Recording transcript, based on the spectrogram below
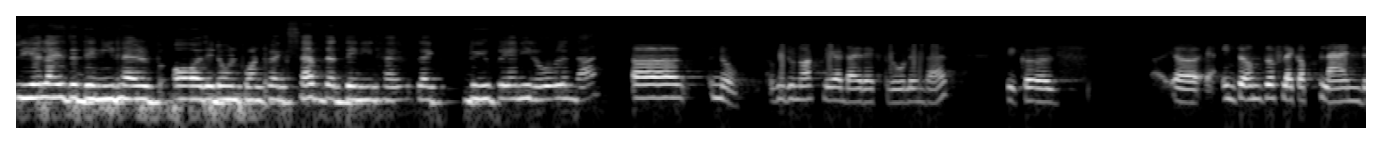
realize that they need help or they don't want to accept that they need help? Like do you play any role in that? Uh, no, we do not play a direct role in that because uh, in terms of like a planned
